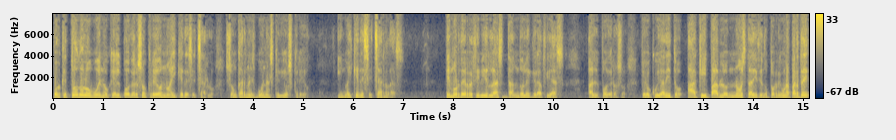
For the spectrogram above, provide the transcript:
Porque todo lo bueno que el poderoso creó no hay que desecharlo. Son carnes buenas que Dios creó. Y no hay que desecharlas. Hemos de recibirlas dándole gracias al poderoso. Pero cuidadito, aquí Pablo no está diciendo por ninguna parte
